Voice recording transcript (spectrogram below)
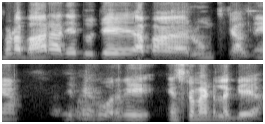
ਥੋੜਾ ਬਾਹਰ ਆ ਜਾਏ, ਦੂਜੇ ਆਪਾਂ ਰੂਮ 'ਚ ਚੱਲਦੇ ਆ, ਜਿੱਥੇ ਹੋਰ ਵੀ ਇਨਸਟਰੂਮੈਂਟ ਲੱਗੇ ਆ।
